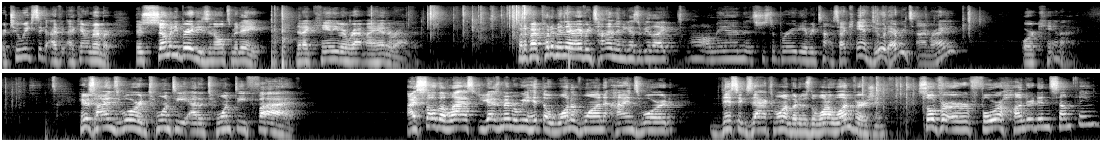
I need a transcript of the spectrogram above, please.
Or two weeks ago? I, I can't remember. There's so many Brady's in Ultimate 8 that I can't even wrap my head around it. But if I put him in there every time, then you guys would be like, oh man, it's just a Brady every time. So I can't do it every time, right? Or can I? Here's Hines Ward, 20 out of 25. I saw the last, you guys remember we hit the one of one Hines Ward, this exact one, but it was the one of one version. Sold for over 400 and something.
